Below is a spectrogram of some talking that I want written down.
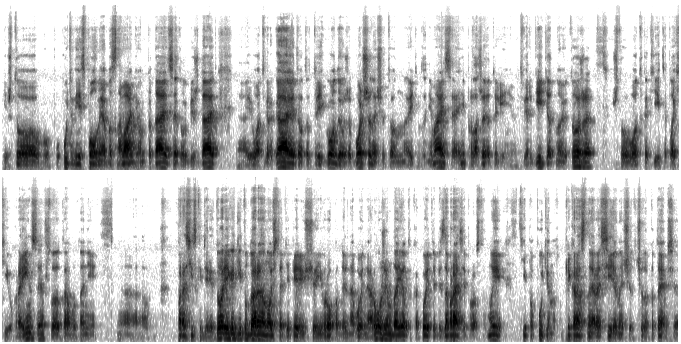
и что у Путина есть полное обоснование, он пытается это убеждать, его отвергают, вот три года уже больше, значит, он этим занимается, и они продолжают эту линию, твердить одно и то же, что вот какие-то плохие украинцы, что там вот они э, по российской территории какие-то удары наносят, а теперь еще Европа дальнобойное оружие им дает, какое-то безобразие просто. Мы, типа Путин, прекрасная Россия, значит, что-то пытаемся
